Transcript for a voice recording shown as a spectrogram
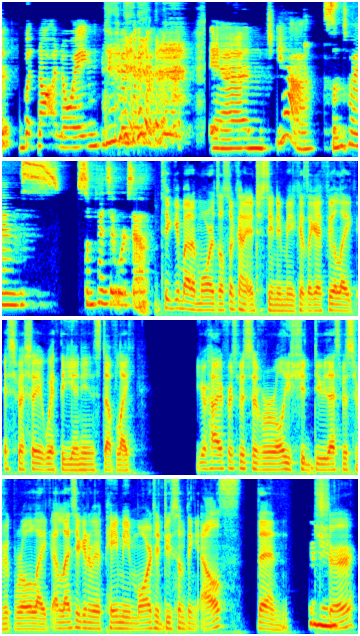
but not annoying. and yeah, sometimes, sometimes it works out. Thinking about it more, it's also kind of interesting to me because like I feel like especially with the union stuff, like you're hired for a specific role, you should do that specific role. Like unless you're gonna pay me more to do something else, then Mhm. sure.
